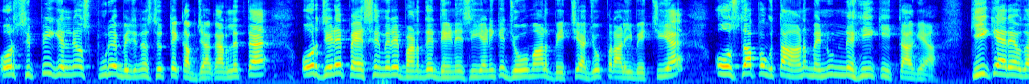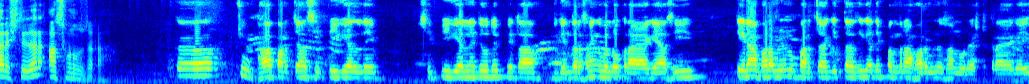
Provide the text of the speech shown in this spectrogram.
ਔਰ ਸਿੱਪੀ ਗਿੱਲ ਨੇ ਉਸ ਪੂਰੇ ਬਿਜ਼ਨਸ ਦੇ ਉੱਤੇ ਕਬਜ਼ਾ ਕਰ ਲਿੱਤਾ ਹੈ ਔਰ ਜਿਹੜੇ ਪੈਸੇ ਮੇਰੇ ਬਣਦੇ ਦੇਣੇ ਸੀ, ਯਾਨੀ ਕਿ ਜੋ ਮਾਲ ਵੇਚਿਆ, ਜੋ ਪਰਾਲੀ ਵੇਚੀ ਹੈ, ਉਸ ਦਾ ਭੁਗਤਾਨ ਮੈਨੂੰ ਨਹੀਂ ਕੀਤਾ ਗਿਆ। ਕੀ ਕਹਿ ਰਿਹਾ ਉਹਦਾ ਰਿਸ਼ਤੇਦਾਰ? ਆ ਸੁਣੋ ਜ਼ਰਾ। ਇੱਕ ਝੂਠਾ ਪਰਚਾ ਸਿੱਪੀ ਗਿੱਲ ਦੇ ਸਿੱਪੀ ਗਿੱਲ ਨੇ ਤੇ ਉਹਦੇ ਪਿਤਾ ਜੋਗਿੰਦਰ ਸਿੰਘ ਵੱਲੋਂ ਕਰਾਇਆ ਗਿਆ ਸੀ। 13 ਫਰਵਰੀ ਨੂੰ ਪਰਚਾ ਕੀਤਾ ਸੀਗਾ ਤੇ 15 ਫਰਵਰੀ ਨੂੰ ਸਾਨੂੰ ਅਰੈਸਟ ਕਰਾਇਆ ਗਿਆ ਜੀ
